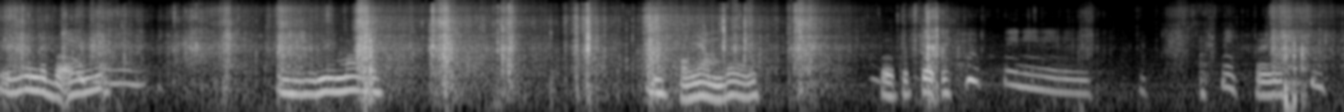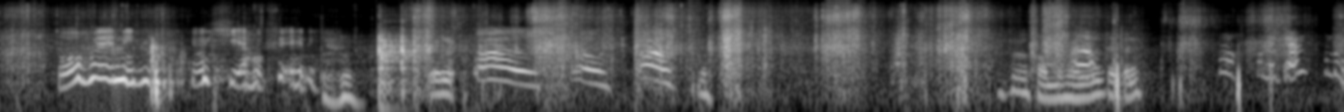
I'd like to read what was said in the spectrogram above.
นี่มันเลยบอกว่าเนี่ยอืมนี่มากเลยนี่ของยำไปเลยนะเปิดเปิดเปิดดินี่นี่นี่นี่ไปไงโอ้ยนี่ยังเขียวเฟนี่เดี๋ยวนะโอ้โอ้โอ้ของมาหันเจอกัน อะไรกันดู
